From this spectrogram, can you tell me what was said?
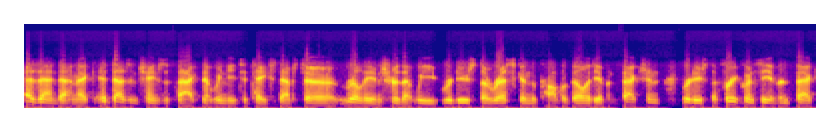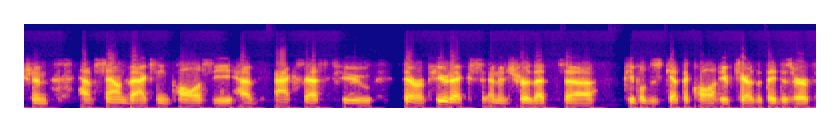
as endemic it doesn't change the fact that we need to take steps to really ensure that we reduce the risk and the probability of infection reduce the frequency of infection have sound vaccine policy have access to therapeutics and ensure that uh, people just get the quality of care that they deserve.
